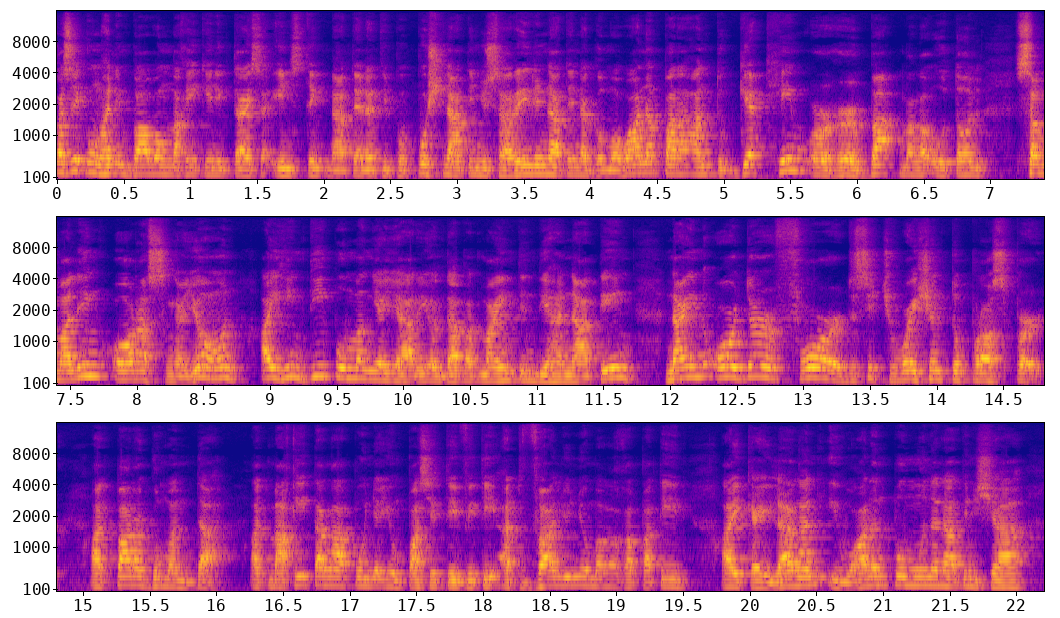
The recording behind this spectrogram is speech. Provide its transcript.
Kasi kung halimbawang makikinig tayo sa instinct natin at ipupush natin yung sarili natin na gumawa ng paraan to get him or her back mga utol sa maling oras ngayon ay hindi po mangyayari yun. Dapat maintindihan natin na in order for the situation to prosper at para gumanda at makita nga po niya yung positivity at value niyo mga kapatid ay kailangan iwanan po muna natin siya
